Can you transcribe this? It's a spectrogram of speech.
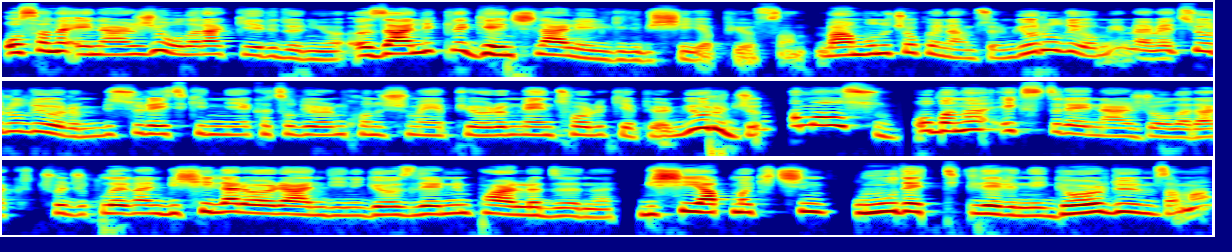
o sana enerji olarak geri dönüyor. Özellikle gençlerle ilgili bir şey yapıyorsan. Ben bunu çok önemsiyorum. Yoruluyor muyum? Evet yoruluyorum. Bir sürü etkinliğe katılıyorum, konuşma yapıyorum, mentorluk yapıyorum. Yorucu ama olsun. O bana ekstra enerji olarak çocukların hani bir şeyler öğrendiğini, gözlerinin parladığını, bir şey yapmak için umut ettiklerini gördüğüm zaman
